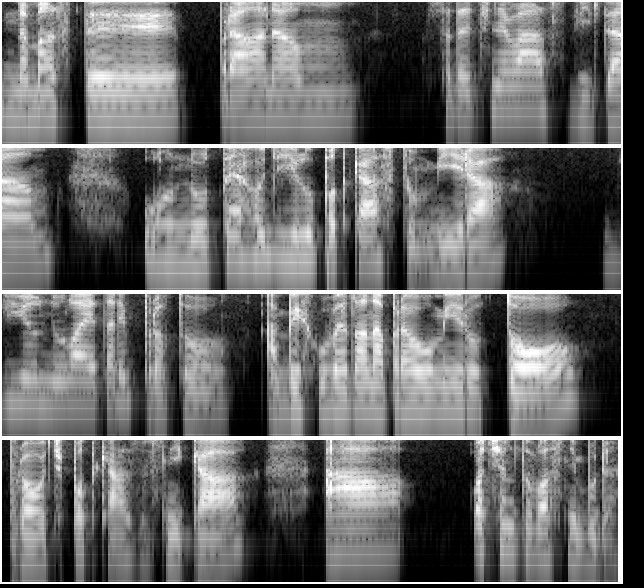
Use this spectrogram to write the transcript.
Namaste, pránam. Srdečně vás vítám u nutého dílu podcastu Míra. Díl nula je tady proto, abych uvedla na pravou míru to, proč podcast vzniká a o čem to vlastně bude.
